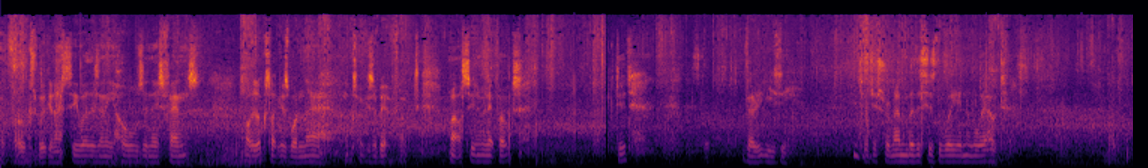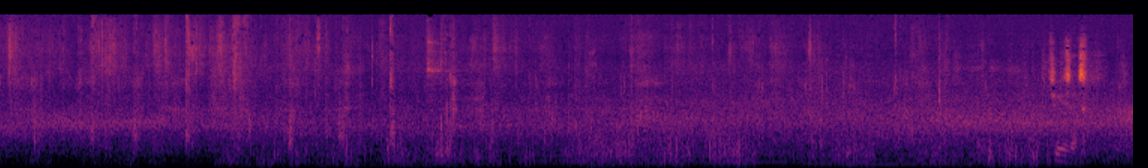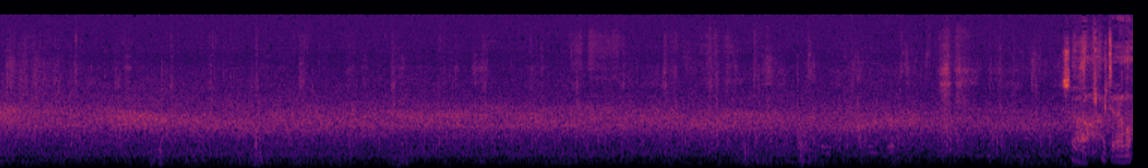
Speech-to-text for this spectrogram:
Right, folks, we're going to see whether there's any holes in this fence. Oh, it looks like there's one there. Looks like it's a bit fucked. Right, I'll see you in a minute, folks. Did very easy. So just remember, this is the way in and the way out. So, I don't know what.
